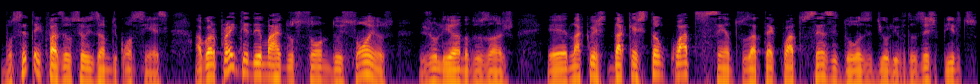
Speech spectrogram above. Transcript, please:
você tem que fazer o seu exame de consciência. Agora, para entender mais do sono dos sonhos, Juliana dos Anjos, é, na, da questão 400 até 412 de O Livro dos Espíritos,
